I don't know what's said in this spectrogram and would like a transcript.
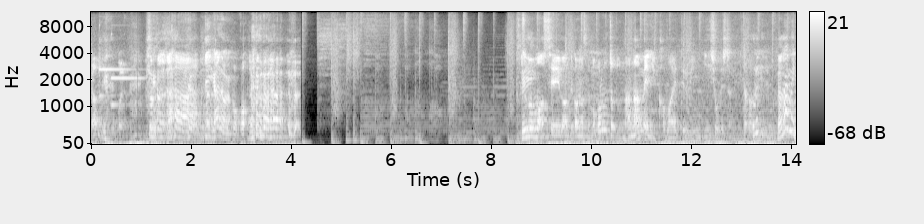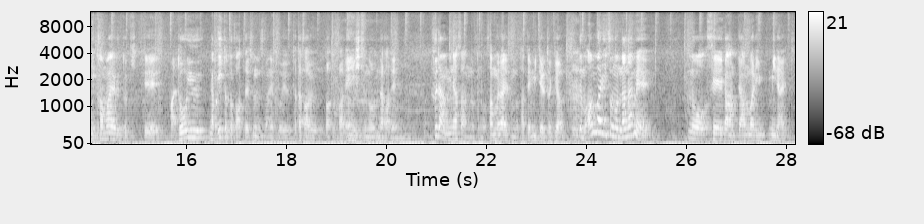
こや。あギガのここ普通のまあ西岸って感じますけど、まあ、これをちょっと斜めに構えてる印象でしたね見たこれ斜めに構える時っては。いどういうなん。か意図とかあったりするんですかねそういう戦う場とか演出の中で普段皆さんのそのサムライズの盾見てる時は、ん。でもあんまりその斜めの西岸ってあんまり見ない。です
